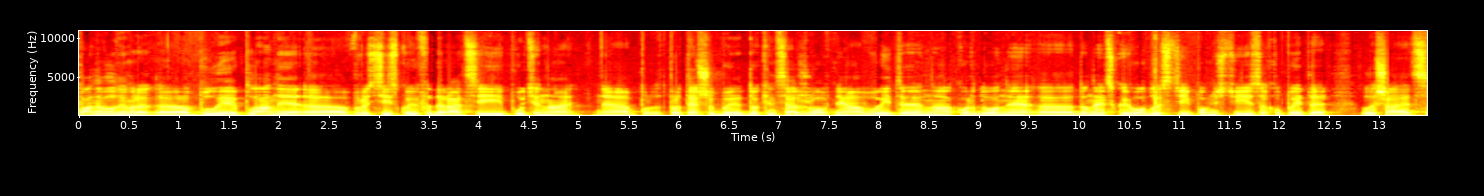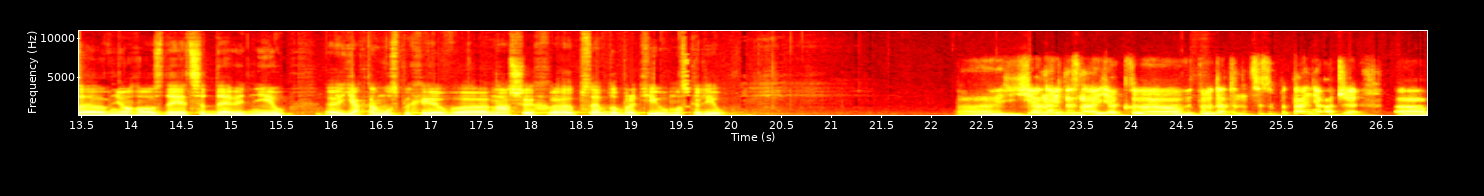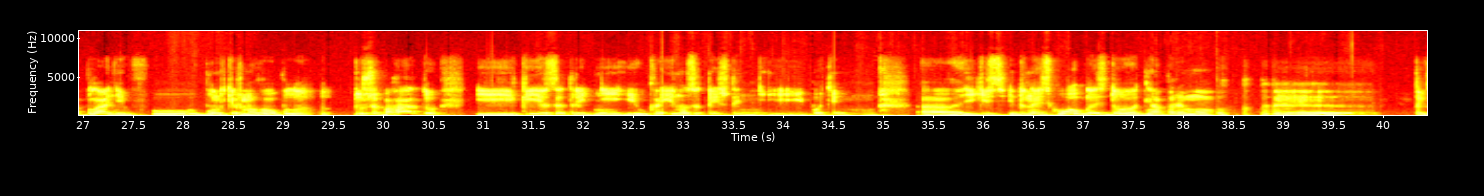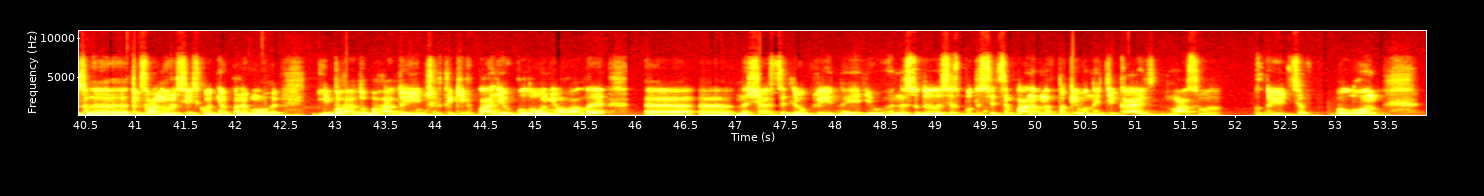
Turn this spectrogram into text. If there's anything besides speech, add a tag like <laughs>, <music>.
Пане Володимире, е, були плани е, в Російської Федерації і Путіна е, про- те, щоб до кінця жовтня вийти на кордони Донецької області і повністю її захопити. Лишається в нього, здається, 9 днів. Як там успіхи в наших псевдобратів москалів? Я навіть не знаю, як відповідати на це запитання, адже планів у бункерного було дуже багато, і Київ за три дні, і Україну за тиждень, і потім е, якісь і Донецьку область до Дня перемоги. Так, з- е, так званого російського дня перемоги і багато багато інших таких планів було у нього. Але е, на щастя для України не судилося збутися цим планом. Навпаки, вони тікають масово здаються в полон,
